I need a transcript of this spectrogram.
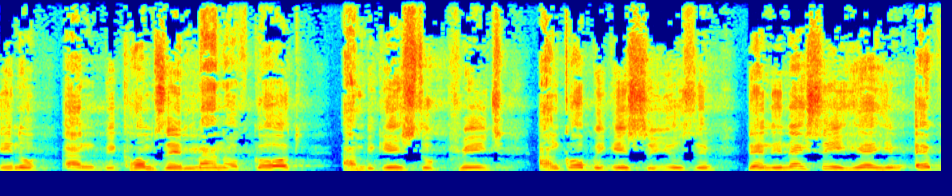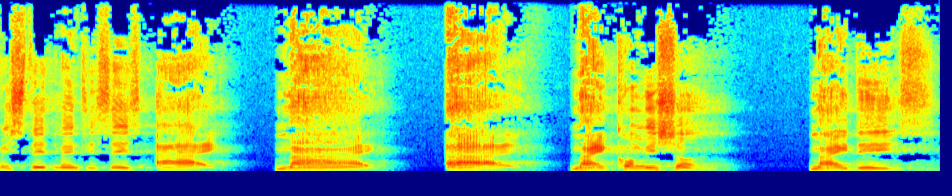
you know, and becomes a man of God and begins to preach, and God begins to use him. Then the next thing you hear him, every statement he says, I, my, I, my commission, my this,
